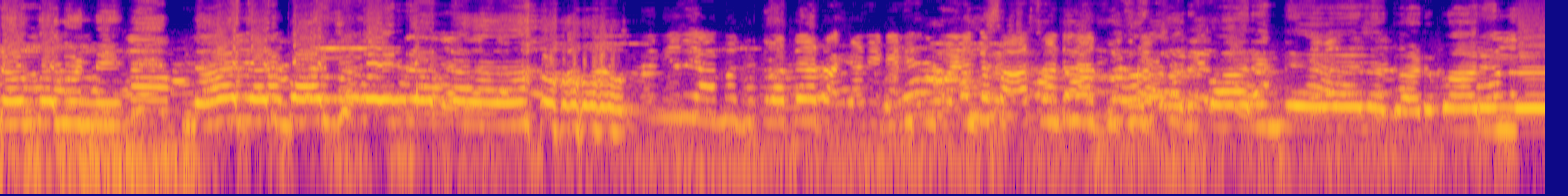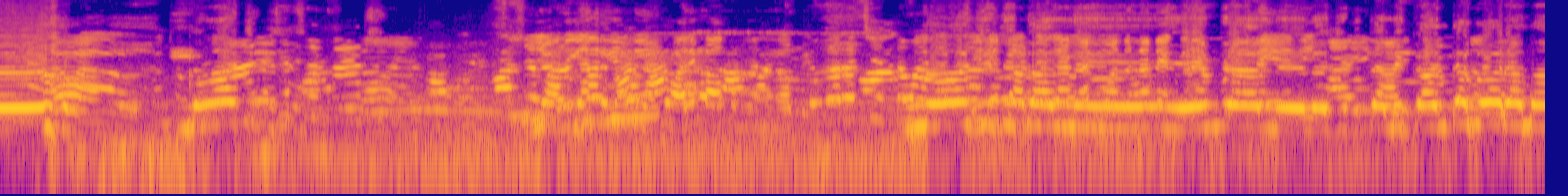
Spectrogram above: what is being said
నమ్మకుండి. నా గడి పారిపోయిండ్రు పారింది. పారింది నా నా జీవితాన్ని ఏం చేయాలి? ఘోరమా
